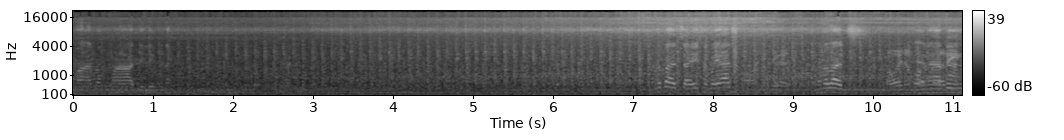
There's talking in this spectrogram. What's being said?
maanong madilim na. Ano ba? Sa sabayan? Ayan. Ano ba? Okay na po. Yan ating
